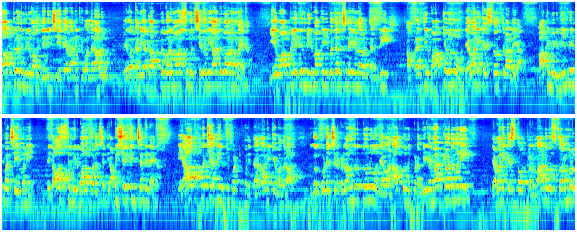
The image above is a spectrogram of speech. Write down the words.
వాక్కులను మీరు మాకు తెలియచే దేవానికి వందనాలు. ఇక తన యొక్క అక్టోబర్ మాసము చివరి ఆదివారం నాయన ఏ వాక్కులైతే మీరు మాకు ఇవ్వదలసినవి ఉన్నారో తండ్రి ఆ ప్రతి వాక్యమును దేవానికి స్తోత్రాలయ్యా. మాకు మీరు వినిపింప చేయమని మీ దాస్తుని మీరు బలపరచండి. అభిషేకించండి నాయన. నీ ఆత్మచేత ఎత్తు పట్టుకుని దేవానికి వందనాలు. ఇదిగో కూడా వచ్చిన పిల్లలందరితోనూ దేవా నాతోనూ కూడా మీరే మాట్లాడమని దేవానికి స్తోత్రాలు. మానవ స్వరములు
